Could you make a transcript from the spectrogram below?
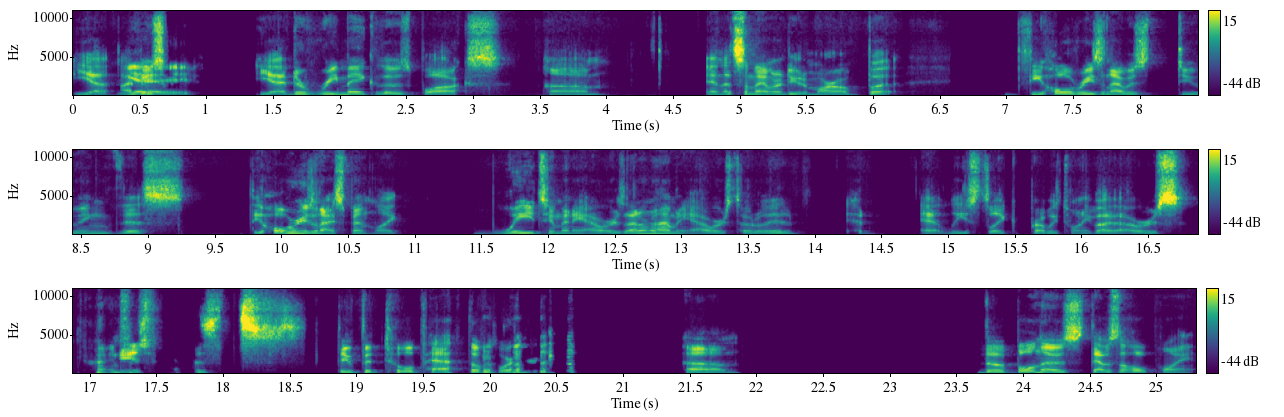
yeah, I basically yeah, I had to remake those blocks. Um and that's something I'm going to do tomorrow, but the whole reason I was doing this the whole reason I spent like way too many hours. I don't know how many hours total. It had at least like probably 25 hours trying to get this stupid toolpath to work. um, the bullnose, that was the whole point,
